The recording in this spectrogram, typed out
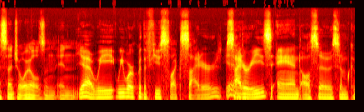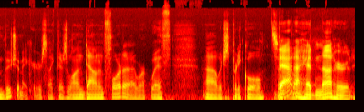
essential oils and, and Yeah, we, we work with a few select ciders, Yeah. cideries and also some kombucha makers. Like there's one down in Florida I work with, uh, which is pretty cool. So, that I had not heard,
